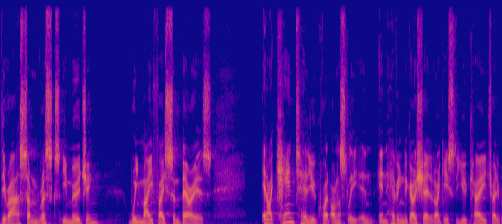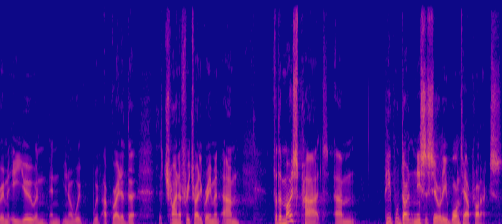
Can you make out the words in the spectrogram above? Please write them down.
there are some risks emerging. We may face some barriers. And I can tell you quite honestly, in, in having negotiated, I guess, the UK trade agreement, EU, and, and you know, we've, we've upgraded the, the China free trade agreement, um, for the most part, um, people don't necessarily want our products.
